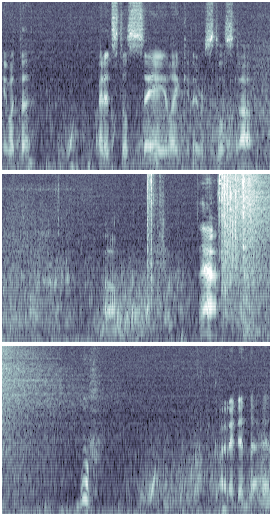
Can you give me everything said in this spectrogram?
Hey, what the? Why did it still say like there was still stuff? Oh. Yeah. Whew. Glad I did that.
